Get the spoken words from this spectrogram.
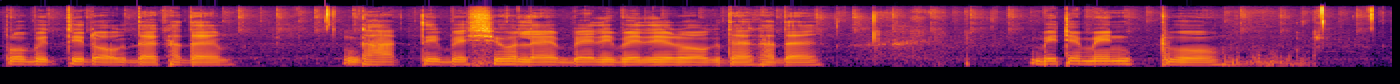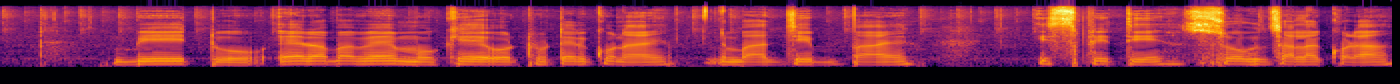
প্রভৃতি রোগ দেখা দেয়। ঘাটতি বেশি হলে বেরি বেরি রোগ দেখা দেয়। ভিটামিন টু বি টু, এর অভাবে মুখে ও ঠোঁটের কোনায় বা জিহ্বায় স্ফীতি, চোখ জ্বালা করা,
